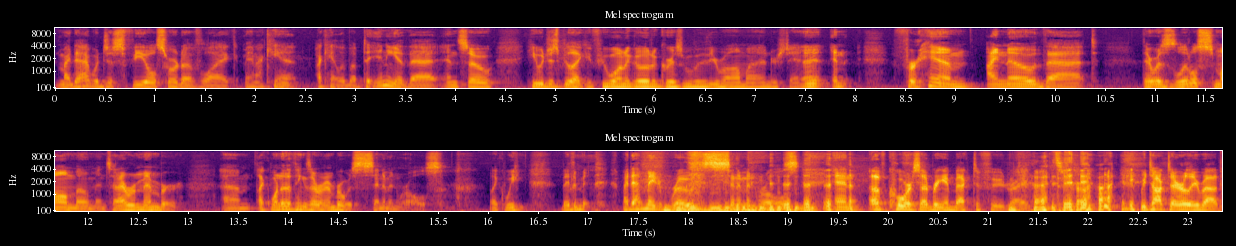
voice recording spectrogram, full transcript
my dad would just feel sort of like man i can't i can't live up to any of that. And so he would just be like if you want to go to christmas with your mom i understand. And, and for him i know that there was little small moments and i remember um, like one of the things I remember was cinnamon rolls. Like we, they did, my dad made Rhodes cinnamon rolls, and of course I bring it back to food. Right? Right. we talked earlier about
